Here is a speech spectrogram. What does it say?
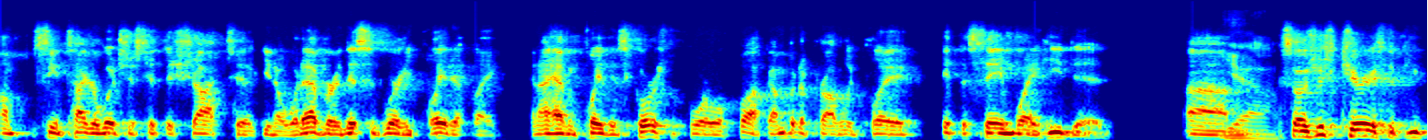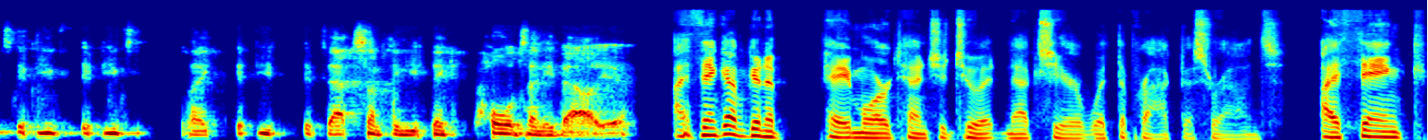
I'm seeing Tiger Woods just hit the shot to, you know, whatever, and this is where he played it, like, and I haven't played this course before. Well, fuck, I'm going to probably play it the same way he did. Um, yeah. So I was just curious if you, if you, if you like, if you, if that's something you think holds any value. I think I'm going to pay more attention to it next year with the practice rounds. I think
